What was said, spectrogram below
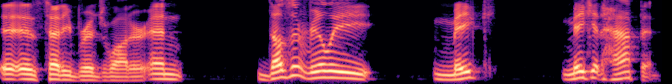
is Teddy Bridgewater and doesn't really make make it happen.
